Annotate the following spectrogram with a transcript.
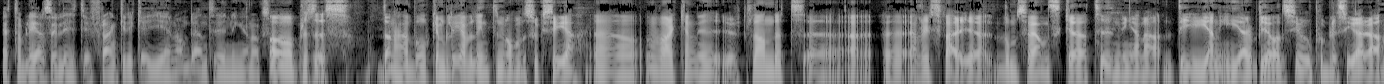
etablera sig lite i Frankrike genom den tidningen också. Ja, precis. Den här boken blev väl inte någon succé, eh, varken i utlandet eh, eh, eller i Sverige. De svenska tidningarna, DN erbjöds ju att publicera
